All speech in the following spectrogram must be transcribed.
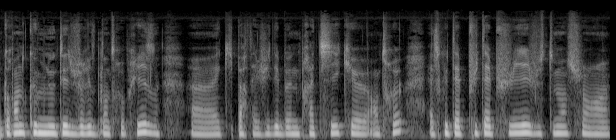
grande communauté de juristes d'entreprise euh, qui partageaient des bonnes pratiques entre eux. Est-ce que tu as pu t'appuyer justement sur,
